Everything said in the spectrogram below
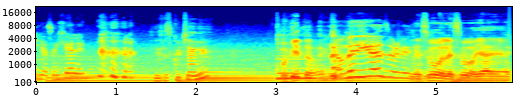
Y yo soy Helen. ¿Sí se escucha, güey? Poquito, güey. No me digas porque... Le subo, le subo, ya, ya.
